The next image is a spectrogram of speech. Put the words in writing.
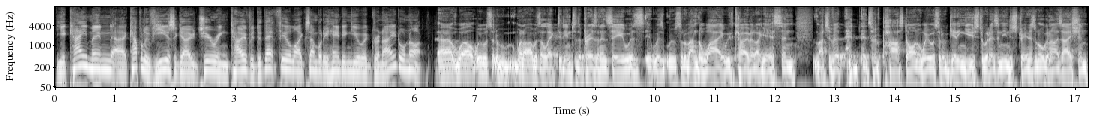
You came in a couple of years ago during COVID. Did that feel like somebody handing you a grenade or not? Uh, well, we were sort of when I was elected into the presidency, it was it was we were sort of underway with COVID, I guess, and much of it had, had sort of passed on, or we were sort of getting used to it as an industry and as an organisation.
